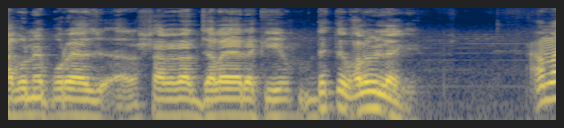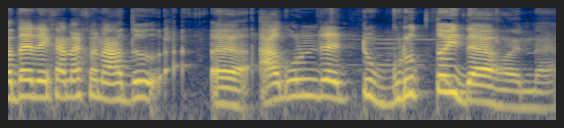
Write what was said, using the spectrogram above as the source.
আগুনে পড়ে সারা রাত জ্বালায় রাখি। দেখতে ভালোই লাগে। আমাদের এখানে এখন আদু আগুনটা একটু গুরুত্বই দেওয়া হয় না।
